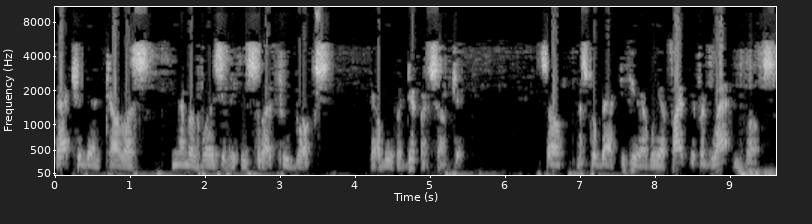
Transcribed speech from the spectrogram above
That should then tell us the number of ways that we can select two books that will be of a different subject. So let's go back to here. We have five different Latin books.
